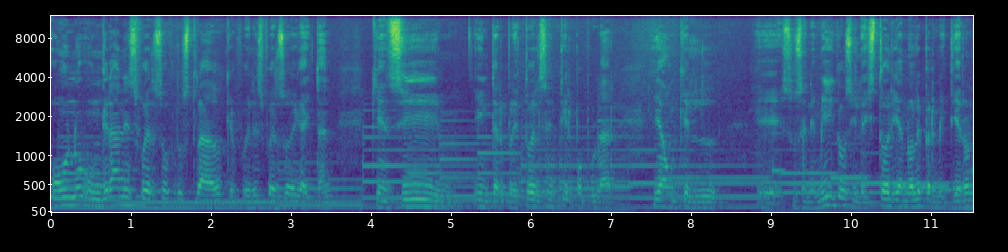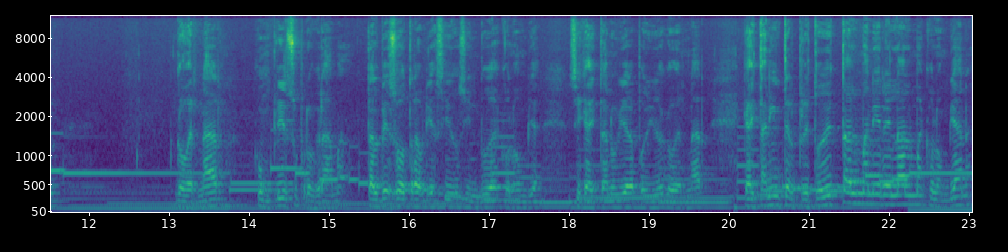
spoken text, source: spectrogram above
uno, un gran esfuerzo frustrado, que fue el esfuerzo de Gaitán, quien sí interpretó el sentir popular y aunque eh, sus enemigos y la historia no le permitieron gobernar, cumplir su programa, tal vez otra habría sido sin duda Colombia si Gaitán hubiera podido gobernar. Gaitán interpretó de tal manera el alma colombiana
